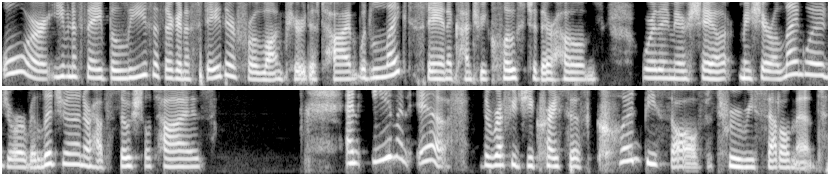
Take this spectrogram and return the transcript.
or even if they believe that they're going to stay there for a long period of time, would like to stay in a country close to their homes where they may share, may share a language or a religion or have social ties. And even if the refugee crisis could be solved through resettlement,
